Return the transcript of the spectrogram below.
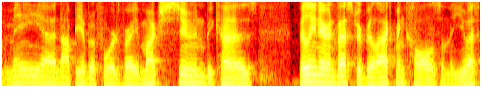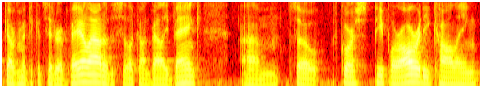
may uh, not be able to afford very much soon because billionaire investor Bill Ackman calls on the U.S. government to consider a bailout of the Silicon Valley Bank. Um, so, of course, people are already calling.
